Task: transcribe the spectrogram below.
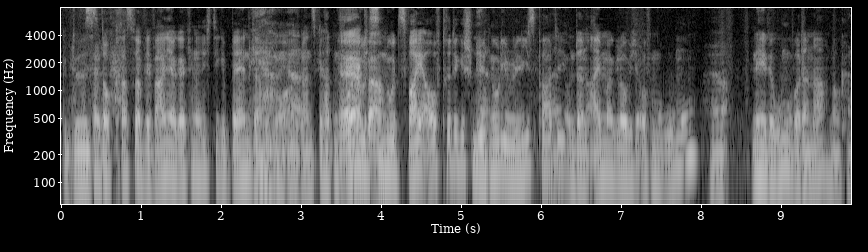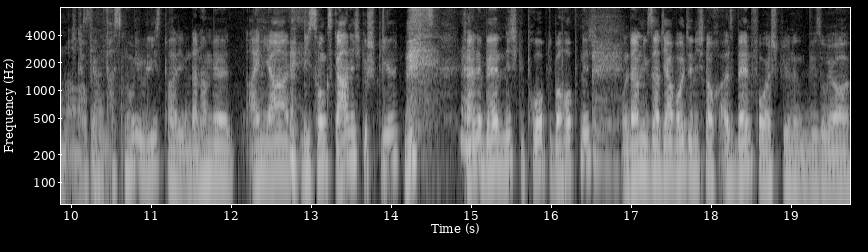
gedöns. Was halt auch krass war, wir waren ja gar keine richtige Band da Ja, mit ja. Applands. Wir hatten Ja, vorher ja, nur, zwei Auftritte gespielt, Ja. nur die Release-Party und dann einmal, glaube ich, auf dem Rumo. ja. Nee, der Rumo war danach noch. Kann ich glaube, wir haben fast nur die Release-Party und dann haben wir ein Jahr die Songs gar nicht gespielt, nichts. Keine Band, nicht geprobt, überhaupt nicht. Und dann haben die gesagt, ja, wollt ihr nicht noch als Band vorher spielen? Und wir so, ja,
